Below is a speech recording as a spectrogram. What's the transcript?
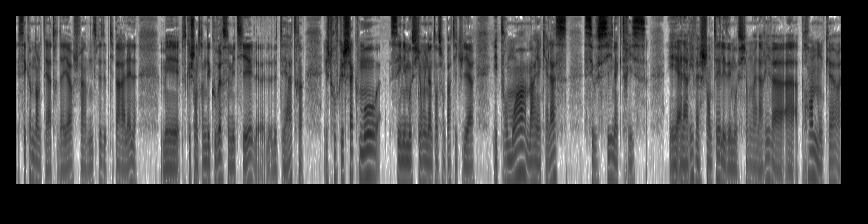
et c'est comme dans le théâtre d'ailleurs, je fais une espèce de petit parallèle, mais parce que je suis en train de découvrir ce métier, le, le théâtre, et je trouve que chaque mot c'est une émotion, une intention particulière. Et pour moi, Maria Callas, c'est aussi une actrice. Et elle arrive à chanter les émotions, elle arrive à, prendre mon cœur.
